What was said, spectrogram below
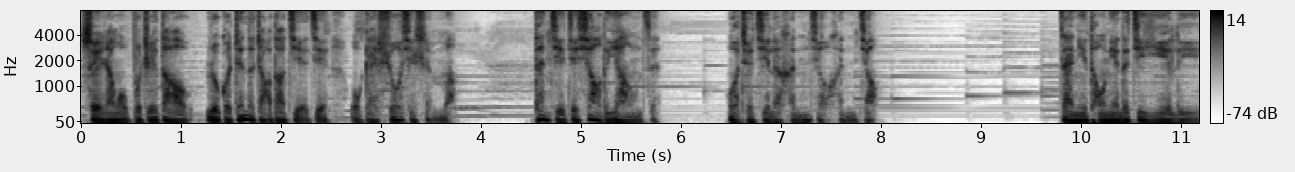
虽然我不知道如果真的找到姐姐，我该说些什么，但姐姐笑的样子，我却记了很久很久。在你童年的记忆里，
